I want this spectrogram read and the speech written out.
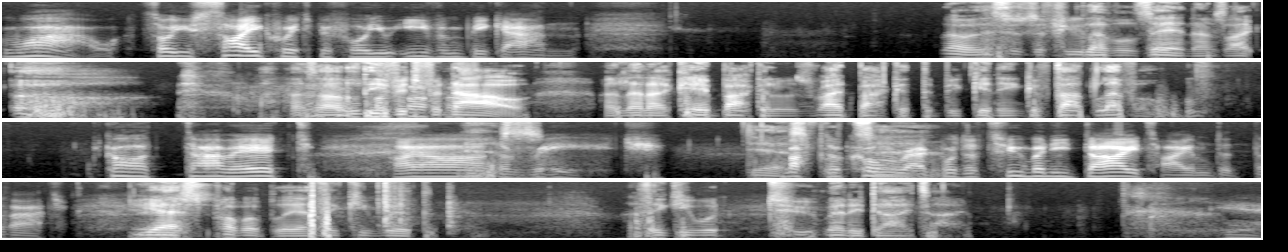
Wow. So you side quit before you even began. No, this was a few levels in. I was like, oh, I was, I'll leave it for now. And then I came back and it was right back at the beginning of that level. God damn it. I ah, Yes. the rage. Yes, Master but, Cumrag uh, would have too many die timed at that. yes, probably. I think he would. I think he would too many die time. Yeah.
